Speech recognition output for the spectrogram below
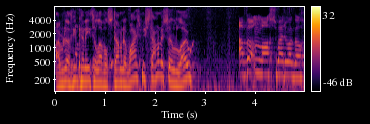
I really think I need to level stamina. Why is my stamina so low? I've gotten lost. Where do I go?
